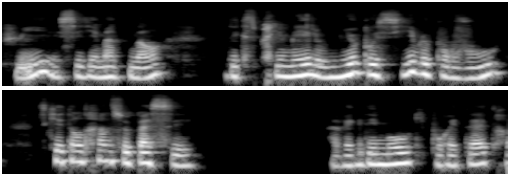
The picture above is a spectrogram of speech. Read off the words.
Puis, essayez maintenant d'exprimer le mieux possible pour vous ce qui est en train de se passer avec des mots qui pourraient être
